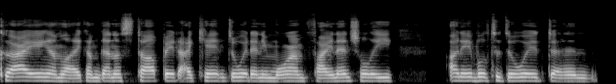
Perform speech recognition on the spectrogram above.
crying I'm like I'm going to stop it. I can't do it anymore. I'm financially unable to do it and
